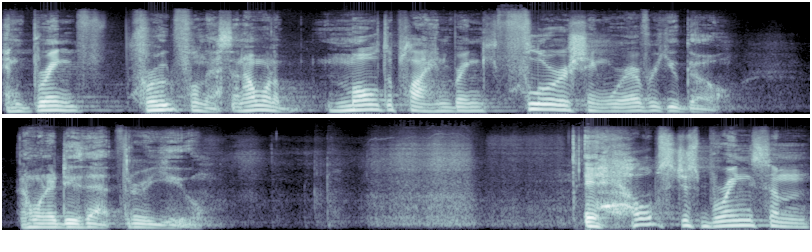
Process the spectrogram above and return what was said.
and bring fruitfulness. And I want to multiply and bring flourishing wherever you go. And I want to do that through you. It helps just bring some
